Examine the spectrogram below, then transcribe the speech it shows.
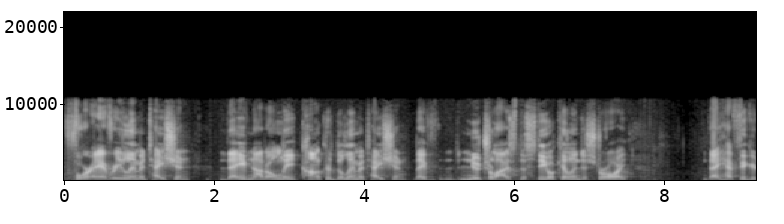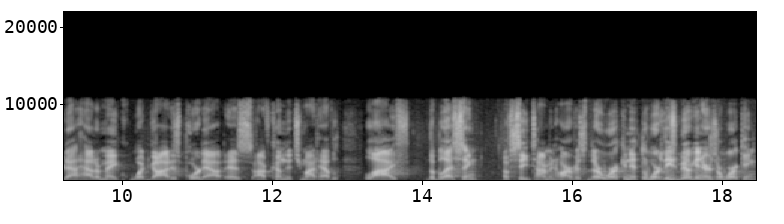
for every limitation. They've not only conquered the limitation, they've neutralized the steal, kill, and destroy. They have figured out how to make what God has poured out as I've come that you might have life, the blessing of seed time and harvest. They're working it. The work, these billionaires are working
